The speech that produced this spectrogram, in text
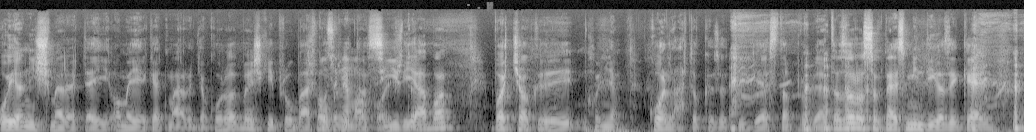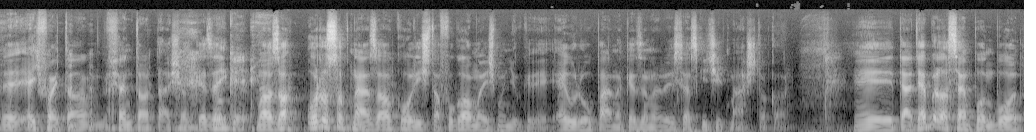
olyan ismeretei, amelyeket már a gyakorlatban is kipróbált, konkrétan a Szíriában, vagy csak, hogy mondjam, korlátok között tudja ezt a problémát. Az oroszoknál ez mindig azért kell, egyfajta fenntartással kezelik. Okay. Ma az oroszoknál az alkoholista fogalma, és mondjuk Európának ezen a része, ez kicsit mást akar. Tehát ebből a szempontból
